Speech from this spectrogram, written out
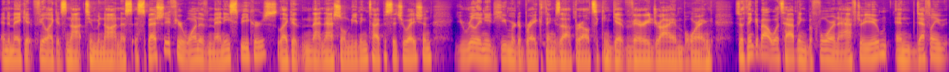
and to make it feel like it's not too monotonous, especially if you're one of many speakers, like in that national meeting type of situation. You really need humor to break things up, or else it can get very dry and boring. So think about what's happening before and after you, and definitely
